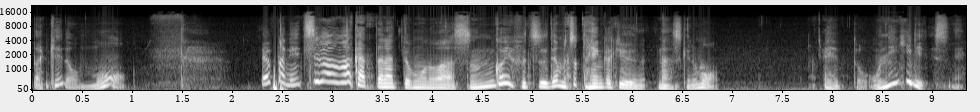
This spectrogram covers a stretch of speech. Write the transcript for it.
たけどもやっぱね一番うまかったなって思うのはすんごい普通でもちょっと変化球なんですけどもえっ、とおにぎりですね。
